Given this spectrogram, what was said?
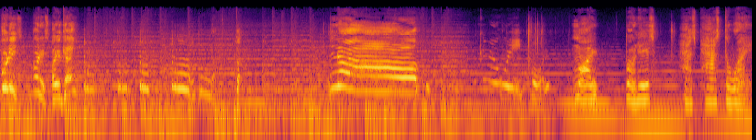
Bernice! Bernice, are you okay? No. Go. No! Wait for. My Bernice has passed away.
